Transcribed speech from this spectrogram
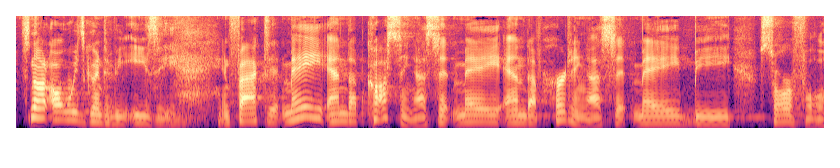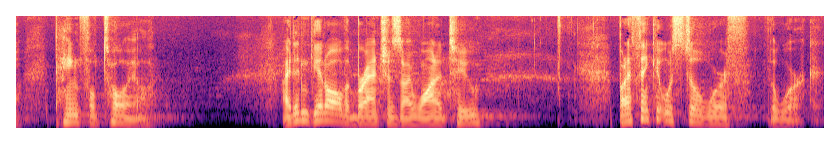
it's not always going to be easy. In fact, it may end up costing us, it may end up hurting us, it may be sorrowful, painful toil. I didn't get all the branches I wanted to, but I think it was still worth the work.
